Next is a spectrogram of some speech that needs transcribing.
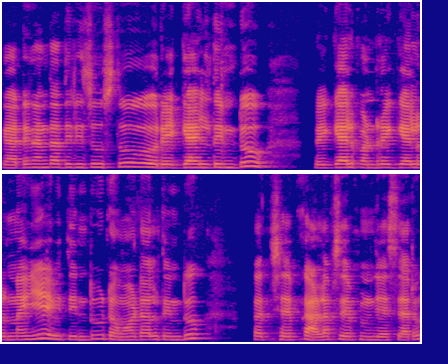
గార్డెన్ అంతా తిరిగి చూస్తూ రెగ్గాయలు తింటూ రెగ్గాయలు పండు రెగ్గాయలు ఉన్నాయి అవి తింటూ టమాటాలు తింటూ కొద్దిసేపు కాళ్ళసేపం చేశారు.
